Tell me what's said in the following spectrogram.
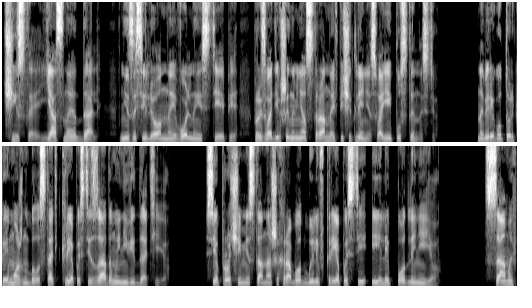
Чистая, ясная даль, незаселенные вольные степи, производившие на меня странное впечатление своей пустынностью. На берегу только и можно было стать крепости задом и не видать ее. Все прочие места наших работ были в крепости или подле нее. С самых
